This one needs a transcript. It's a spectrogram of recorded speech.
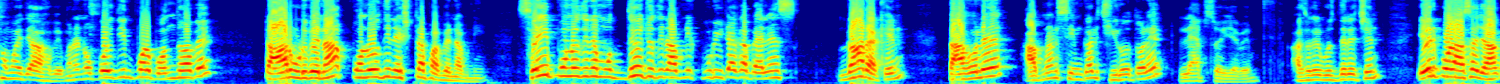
সময় দেওয়া হবে। মানে নব্বই দিন পর বন্ধ হবে টাওয়ার উড়বে না, পনেরো দিন এক্সট্রা পাবেন আপনি। সেই পনেরো দিনের মধ্যেও যদি আপনি কুড়ি টাকা ব্যালেন্স না রাখেন, তাহলে আপনার সিম কার্ড চিরতরে ল্যাপস হয়ে যাবে। আশা করি বুঝতে পেরেছেন? এরপর আসা যাক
